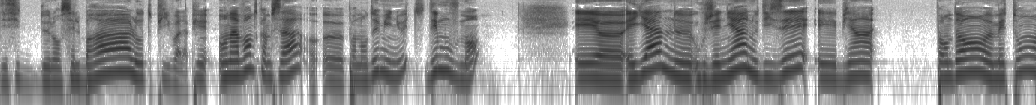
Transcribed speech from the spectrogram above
décide de lancer le bras, l'autre, puis voilà. Puis on invente comme ça, euh, pendant deux minutes, des mouvements. Et, et Yann ou Génia nous disait, eh bien, pendant, mettons,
